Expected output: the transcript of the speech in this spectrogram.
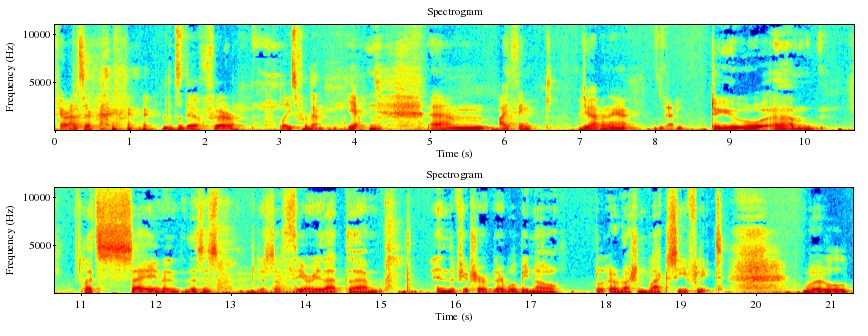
fair answer. that's the fair place for them. yeah. Um, I think. Do you have any? do you um, let's say and this is just a theory that um, in the future there will be no bl- uh, Russian Black Sea fleet will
